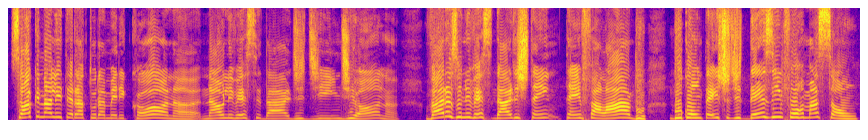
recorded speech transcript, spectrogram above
Só que na literatura americana, na Universidade de Indiana, várias universidades têm, têm falado do contexto de desinformação.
